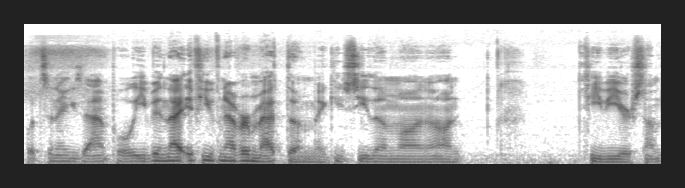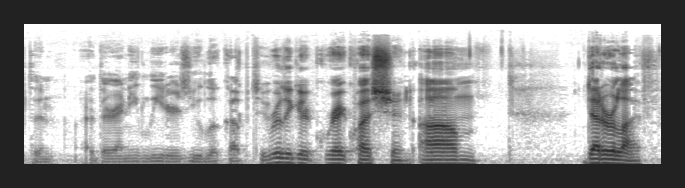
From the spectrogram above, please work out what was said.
What's an example? Even that if you've never met them, like you see them on on TV or something. Are there any leaders you look up to? Really good, great question. Um, dead or alive?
